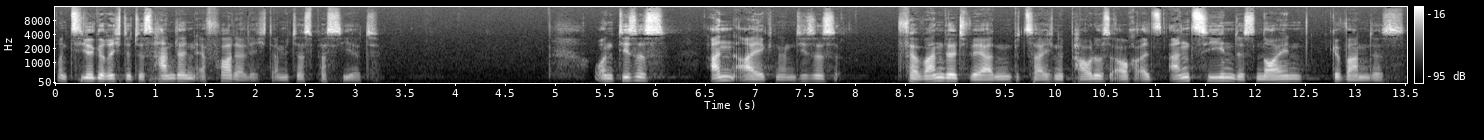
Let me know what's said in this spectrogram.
und zielgerichtetes Handeln erforderlich, damit das passiert. Und dieses Aneignen, dieses verwandelt werden, bezeichnet Paulus auch als Anziehen des neuen Gewandes.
